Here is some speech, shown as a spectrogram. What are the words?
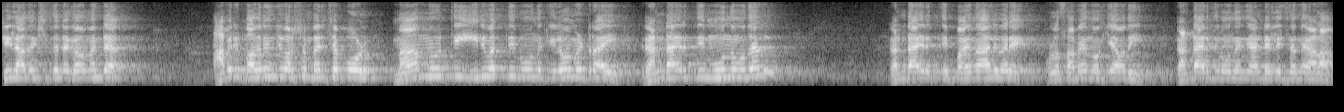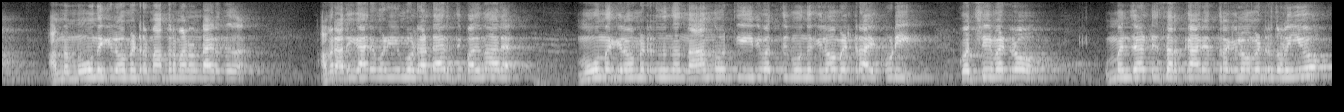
ഷീലാ ദീക്ഷിത്തിന്റെ ഗവൺമെന്റ്. അവർ പതിനഞ്ച് വർഷം ഭരിച്ചപ്പോൾ നാനൂറ്റി ഇരുപത്തി മൂന്ന് കിലോമീറ്റർ ആയി രണ്ടായിരത്തി മൂന്ന് മുതൽ രണ്ടായിരത്തി പതിനാല് വരെ ഉള്ള സമയം നോക്കിയാൽ മതി. രണ്ടായിരത്തി മൂന്നിൽ ഞാൻ ഡൽഹി ചെന്നയാളാ. അന്ന് മൂന്ന് കിലോമീറ്റർ മാത്രമാണ് ഉണ്ടായിരുന്നത്. അവർ അധികാരം ഒഴിയുമ്പോൾ രണ്ടായിരത്തി പതിനാല് മൂന്ന് കിലോമീറ്ററിൽ നിന്ന് നാനൂറ്റി ഇരുപത്തി മൂന്ന് കിലോമീറ്റർ ആയി കൂടി. കൊച്ചി മെട്രോ ഉമ്മൻചാണ്ടി സർക്കാർ എത്ര കിലോമീറ്റർ തുടങ്ങിയോ?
